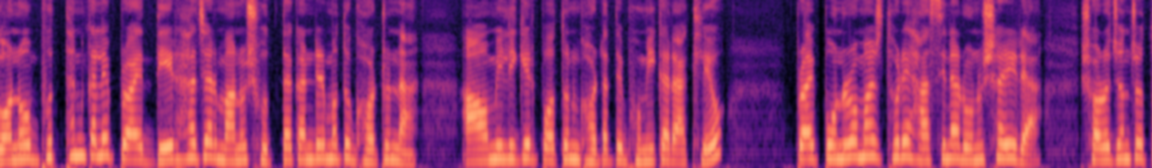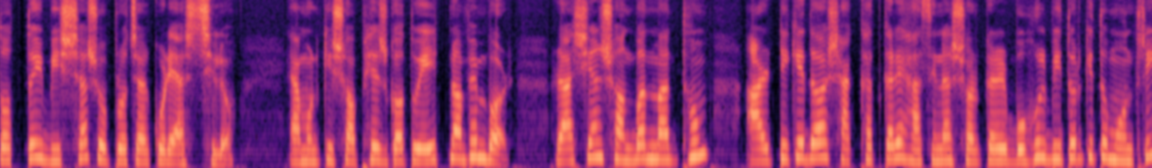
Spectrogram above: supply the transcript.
গণ অভ্যুত্থানকালে প্রায় দেড় হাজার মানুষ হত্যাকাণ্ডের মতো ঘটনা আওয়ামী লীগের পতন ঘটাতে ভূমিকা রাখলেও প্রায় পনেরো মাস ধরে হাসিনার অনুসারীরা ষড়যন্ত্র তত্ত্বই বিশ্বাস ও প্রচার করে আসছিল। এমনকি সফেস গত এইট নভেম্বর রাশিয়ান সংবাদ মাধ্যম আরটিকে দেওয়া সাক্ষাৎকারে হাসিনার সরকারের বহুল বিতর্কিত মন্ত্রী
